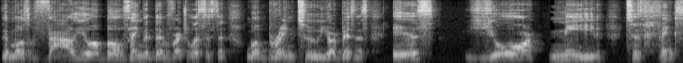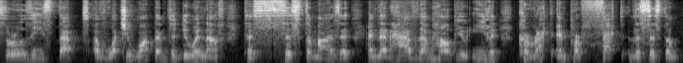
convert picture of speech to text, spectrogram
the most valuable thing that the virtual assistant will bring to your business is your need to think through these steps of what you want them to do enough to systemize it and then have them help you even correct and perfect the system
